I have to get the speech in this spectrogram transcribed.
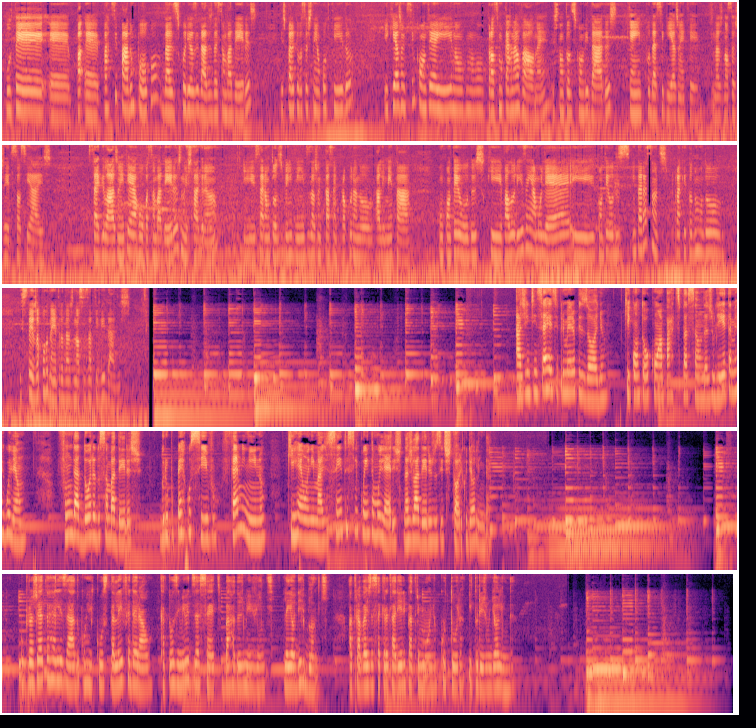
por ter é, é, participado um pouco das curiosidades das sambadeiras. Espero que vocês tenham curtido e que a gente se encontre aí no, no, próximo carnaval, né? Estão todos convidados. Quem puder seguir a gente nas nossas redes sociais, segue lá, a gente é arroba sambadeiras no Instagram e serão todos bem-vindos. A gente está sempre procurando alimentar com conteúdos que valorizem a mulher e conteúdos interessantes para que todo mundo esteja por dentro das nossas atividades. A gente encerra esse primeiro episódio, que contou com a participação da Julieta Mergulhão, fundadora do Sambadeiras, grupo percussivo feminino que reúne mais de 150 mulheres nas ladeiras do sítio histórico de Olinda. O projeto é realizado com recurso da Lei Federal 14.017-2020, Lei Aldir Blanc, através da Secretaria de Patrimônio, Cultura e Turismo de Olinda.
